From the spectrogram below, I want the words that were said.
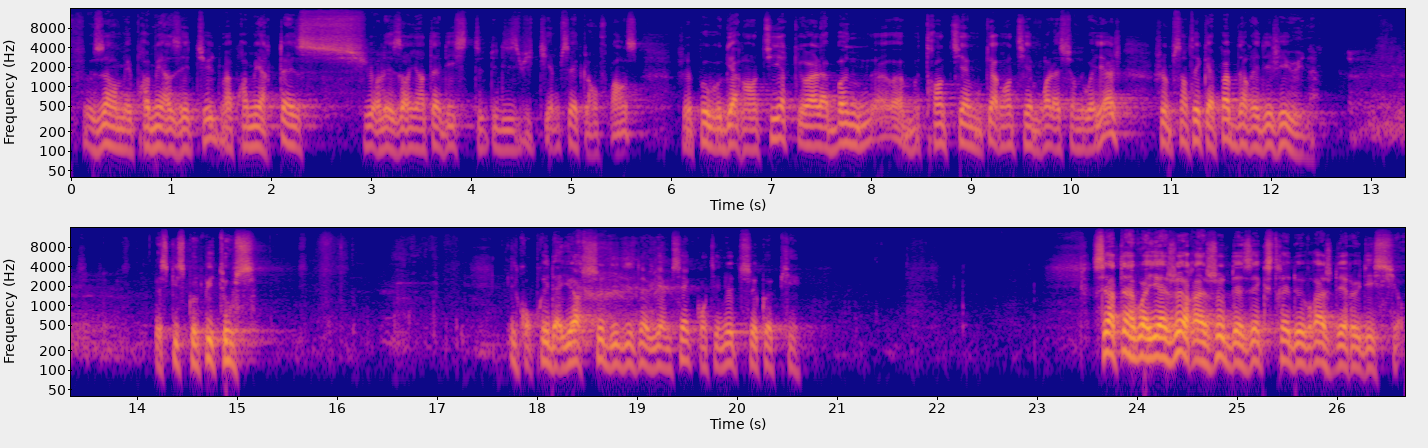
Faisant mes premières études, ma première thèse sur les orientalistes du XVIIIe siècle en France, je peux vous garantir qu'à la bonne 30e ou 40e relation de voyage, je me sentais capable d'en rédiger une. Parce qu'ils se copient tous. Y compris d'ailleurs ceux du XIXe siècle continuent de se copier. Certains voyageurs ajoutent des extraits d'ouvrages d'érudition.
